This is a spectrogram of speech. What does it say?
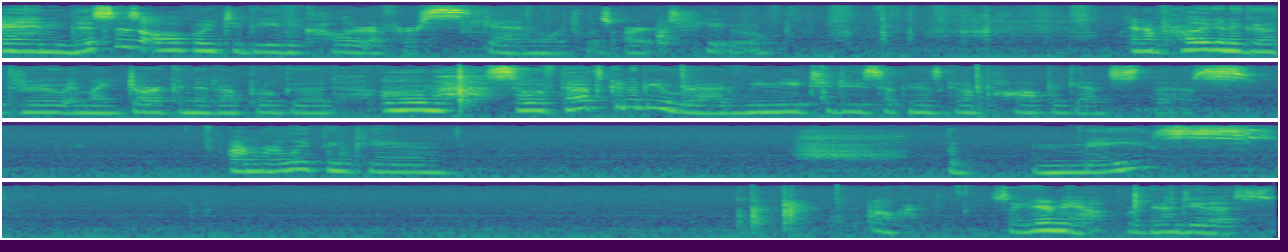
And this is all going to be the color of her skin, which was R2. And I'm probably gonna go through and like darken it up real good. Um, so if that's gonna be red, we need to do something that's gonna pop against this. I'm really thinking the mace. Okay, so hear me out. We're gonna do this.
